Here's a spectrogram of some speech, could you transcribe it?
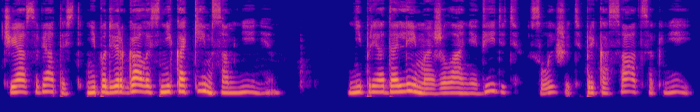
чья святость не подвергалась никаким сомнениям. Непреодолимое желание видеть, слышать, прикасаться к ней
